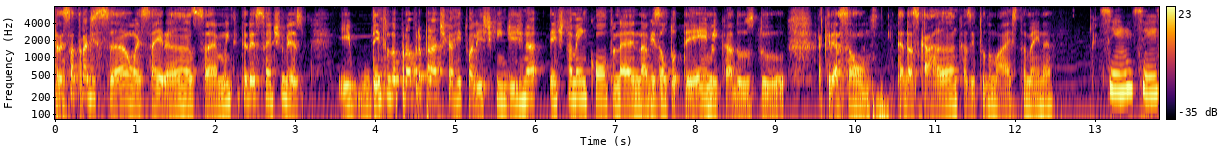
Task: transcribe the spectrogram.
essa tradição, essa herança, é muito interessante mesmo. E dentro da própria prática ritualística indígena, a gente também encontra, né, na visão totêmica, dos, do, a criação até das carrancas e tudo mais também, né? Sim, sim.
